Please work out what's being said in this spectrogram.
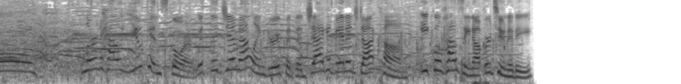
can score with the Jim Allen Group at thejagadvantage.com. Equal housing opportunity.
